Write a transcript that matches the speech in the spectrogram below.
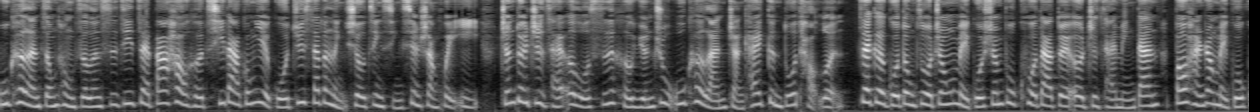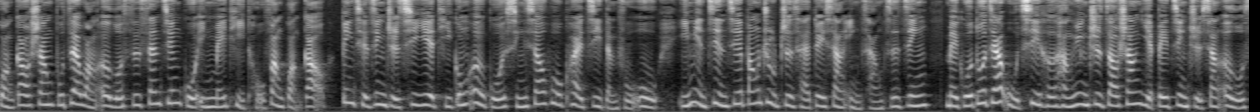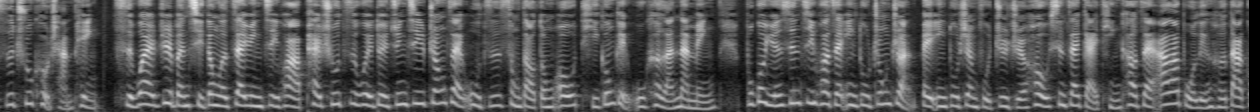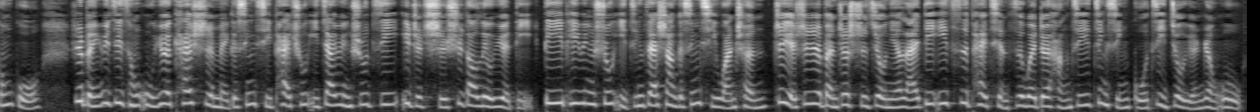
乌克兰总统泽伦斯基在八号和七大工业国 G7 领袖进行线上会议，针对制裁俄罗斯和援助乌克兰展开更多讨论。在各国动作中，美国宣布扩大对俄制裁名单，包含让美国广告商不再往俄罗斯三间国营媒体投放广告，并且禁止企业提供俄国行销或会计等服务，以免间接帮助制裁对象隐藏资金。美国多家武器和航运制造商也被禁止向俄罗斯出口产品。此外，日本启动了载运计划，派出自卫队军机装载物资送到东欧，提供给乌克兰难民。不过，原先计划在印度中转，被印度政府拒绝后，现在改停靠在阿拉伯联合大公国。日本预计从五月开始，每个星期派出一架运输机，一直持续到六月底。第一批运输已经在上个星期完成，这也是日本这十九年来第一次派遣自卫队航机进行国际救援任务。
